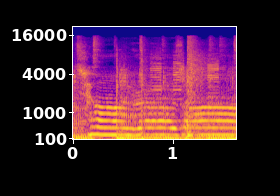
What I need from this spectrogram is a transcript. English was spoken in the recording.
tongue rolls on.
